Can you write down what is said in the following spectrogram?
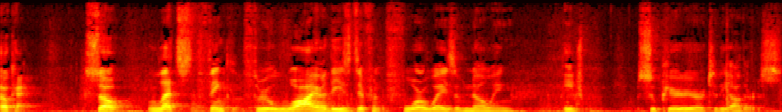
okay. So let's think through why are these different four ways of knowing each superior to the others?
